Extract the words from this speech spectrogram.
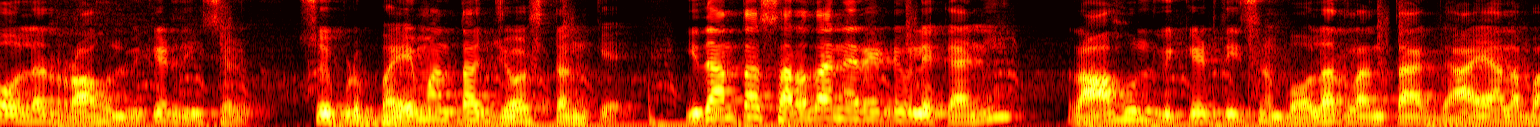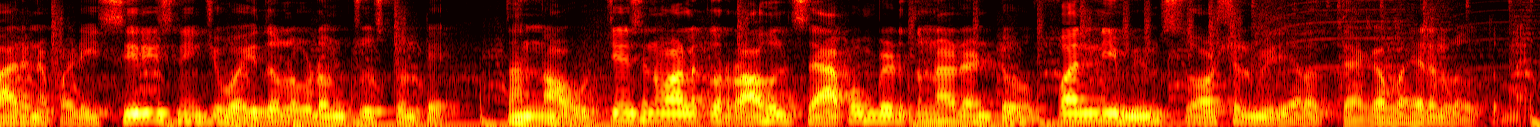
బౌలర్ రాహుల్ వికెట్ తీశాడు. సో ఇప్పుడు భయం అంతా జోష్ టంగ్కే. ఇదంతా సరదా నెరేటివ్లే కానీ రాహుల్ వికెట్ తీసిన బౌలర్లంతా గాయాల బారిన పడి సిరీస్ నుంచి వైదొలగడం చూస్తుంటే తను అవుట్ చేసిన వాళ్ళకు రాహుల్ శాపం పెడుతున్నాడంటూ ఫన్నీ మీమ్స్ సోషల్ మీడియాలో తెగ వైరల్ అవుతున్నాయి.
